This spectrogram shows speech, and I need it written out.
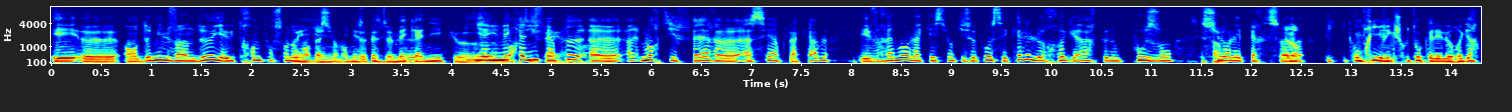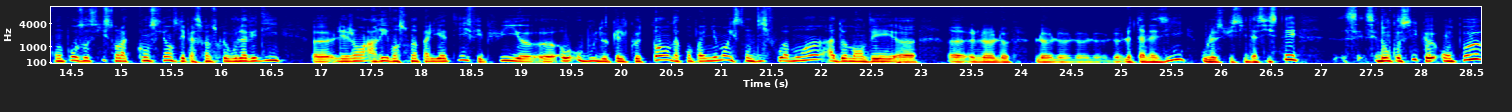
Et euh, en 2022, il y a eu 30% d'augmentation. une, espèce de mécanique. Euh, il y a une mécanique un peu euh, mortifère, assez implacable. Et vraiment, la question qui se pose, c'est quel est le regard que nous posons sur les personnes Alors, y, compris Eric Chouteau, quel est le regard qu'on pose aussi sur la conscience des personnes? Parce que vous l'avez dit, les gens arrivent en soins palliatifs et puis au, bout de quelques temps d'accompagnement, ils sont dix fois moins à demander l'euthanasie ou le suicide assisté. C'est donc aussi qu'on peut euh,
